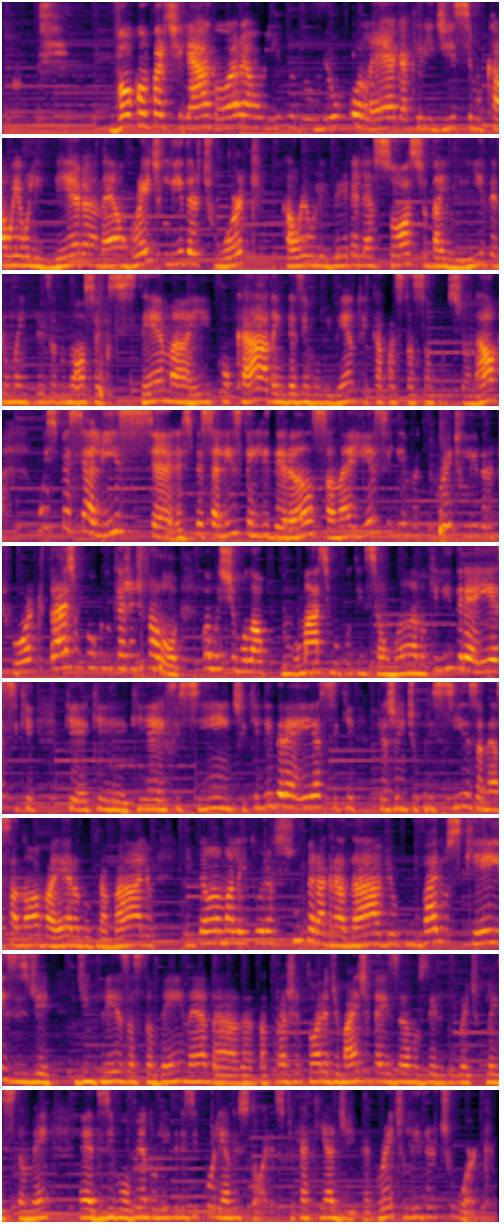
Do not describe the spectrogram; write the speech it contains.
Vou compartilhar agora o livro do meu colega queridíssimo Cauê Oliveira, né? O Great Leader to Work, Cauê Oliveira, ele é sócio da YouLeader, uma empresa do nosso ecossistema e focada em desenvolvimento e capacitação profissional, um especialista, especialista em liderança, né? E esse livro aqui, Great Leader to Work, traz um pouco do que a gente falou, como estimular o máximo potencial humano, que líder é esse que, que, que, que é eficiente, que líder é esse que, que a gente precisa nessa nova era do trabalho. Então é uma leitura super agradável, com vários cases de, de empresas também, né, da, da, da trajetória de mais de 10 anos dele do Great Place também, é, desenvolvendo líderes e colhendo histórias. Fica aqui a dica, Great Leader to Work.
